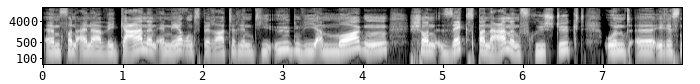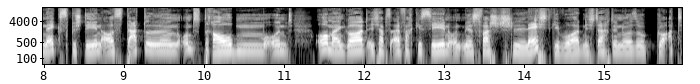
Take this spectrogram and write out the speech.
ähm, von einer veganen Ernährungsberaterin, die irgendwie am Morgen schon sechs Bananen frühstückt und äh, ihre Snacks bestehen aus Datteln und Trauben und oh mein Gott, ich habe es einfach gesehen und mir ist fast schlecht geworden. Ich dachte nur so, Gott,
